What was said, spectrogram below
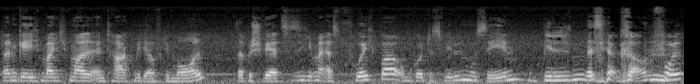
Dann gehe ich manchmal einen Tag mit ihr auf die Mall. Da beschwert sie sich immer erst furchtbar, um Gottes Willen, Museen, Bilden, das ist ja grauenvoll.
